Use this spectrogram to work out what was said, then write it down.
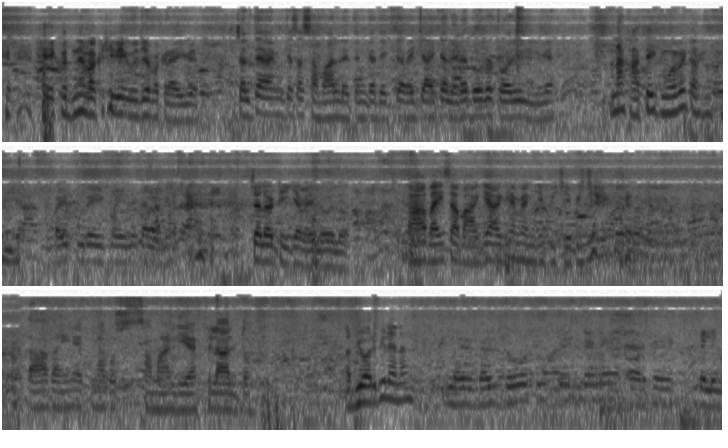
एक खुद ने पकड़ी हुई मुझे पकड़ाई हुई है। चलते हैं इनके साथ सामान लेते हैं इनका देखते हैं भाई क्या क्या ले रहे हैं। दो दो ट्रॉली ली है। इतना खाते क्यों है बेटा? भाई पूरे एक महीने का लगे। चलो ठीक है भाई लो लो। कहा भाई सब आगे आगे मैं उनके पीछे पीछे। कहा भाई ने इतना कुछ सामान लिया है फ़िलहाल तो। अभी और भी लेना है? नहीं बस दो टूथपेस्ट लेंगे और फिर बिलिंग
